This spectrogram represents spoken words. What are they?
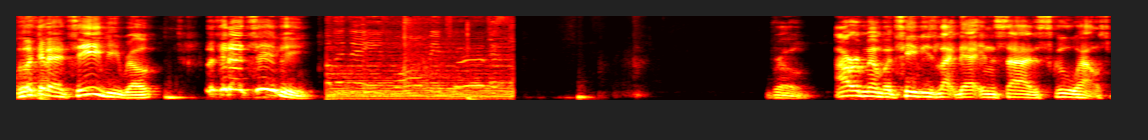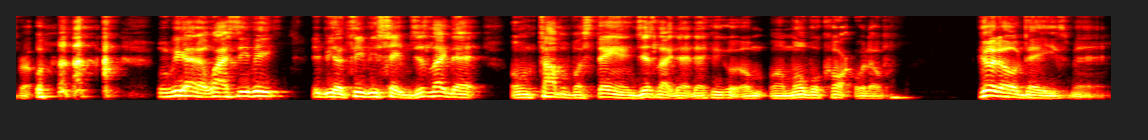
Look at that TV, bro. Look at that TV. Bro, I remember TVs like that inside the schoolhouse, bro. when we had to watch TV, it'd be a TV shaped just like that on top of a stand, just like that. That could go a, a mobile cart, whatever. Good old days, man.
